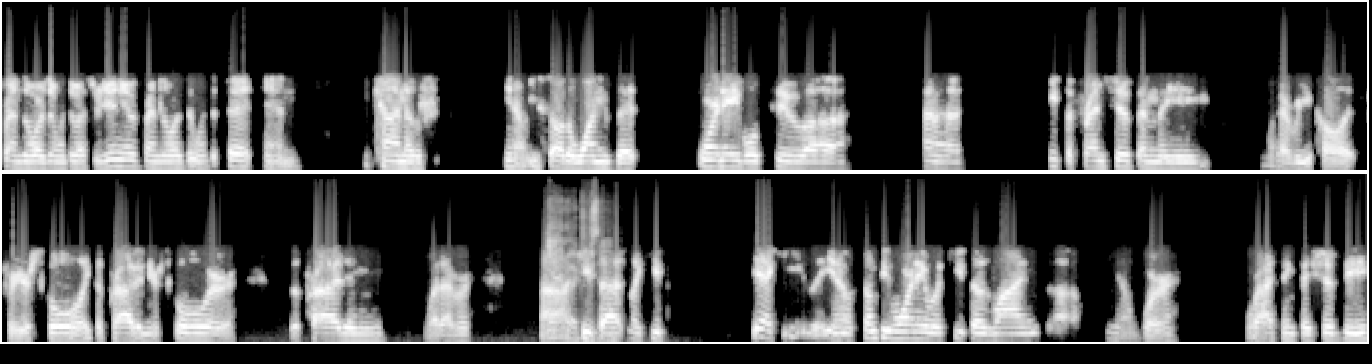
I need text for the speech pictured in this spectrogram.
friends of ours that went to West Virginia, friends of ours that went to Pitt, and kind of, you know, you saw the ones that weren't able to uh, kind of keep the friendship and the whatever you call it for your school, like the pride in your school or the pride in whatever. Yeah, Uh, what keep that, like keep, yeah, you know, some people weren't able to keep those lines, uh, you know, where where I think they should be.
